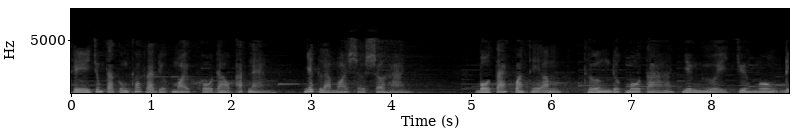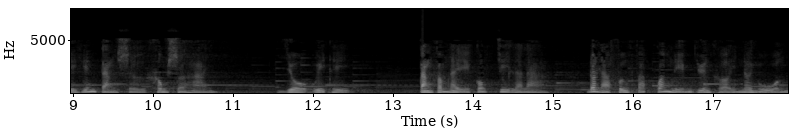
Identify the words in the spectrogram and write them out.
thì chúng ta cũng thoát ra được mọi khổ đau ách nạn, nhất là mọi sự sợ hãi. Bồ Tát Quan Thế Âm thường được mô tả như người chuyên môn đi hiến tặng sự không sợ hãi. Vô úy thí Tặng phẩm này có chi là lạ, đó là phương pháp quán niệm duyên khởi nơi ngũ uẩn.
